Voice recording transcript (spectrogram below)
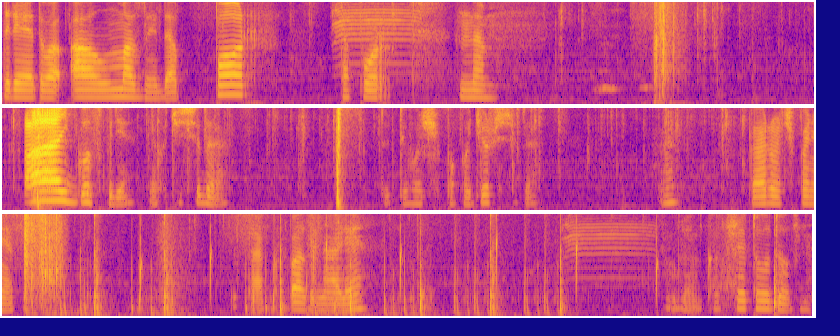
для этого алмазный топор. Топор. Да. Ай, господи. Я хочу сюда. Ты, ты вообще попадешь сюда? А? Короче, понятно. Так, погнали. Блин, как же это удобно.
